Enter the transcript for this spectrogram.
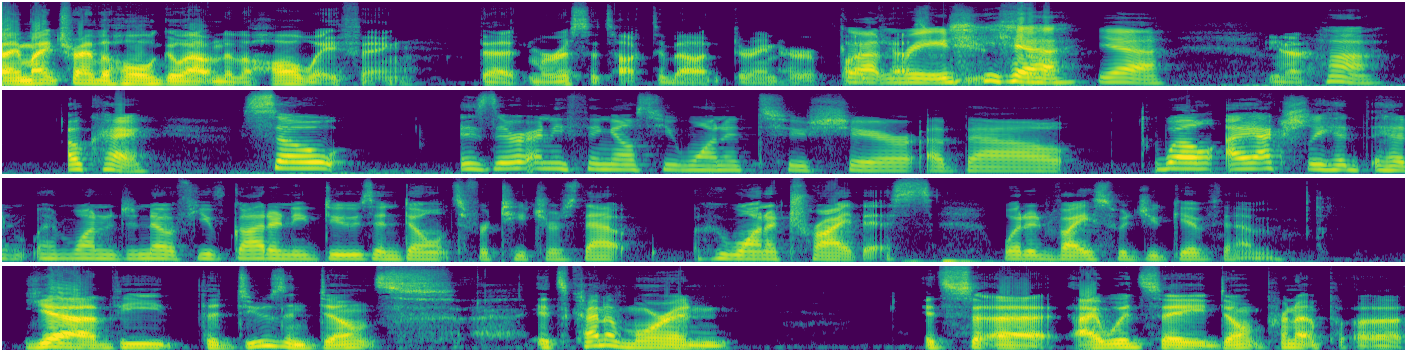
i might try the whole go out into the hallway thing that marisa talked about during her go out and read. you, yeah so. yeah. Yeah. Huh. Okay. So is there anything else you wanted to share about Well, I actually had, had, had wanted to know if you've got any do's and don'ts for teachers that who want to try this. What advice would you give them? Yeah, the the do's and don'ts. It's kind of more in. It's uh, I would say don't print up, uh,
